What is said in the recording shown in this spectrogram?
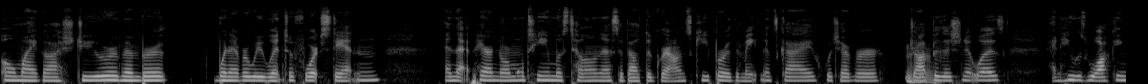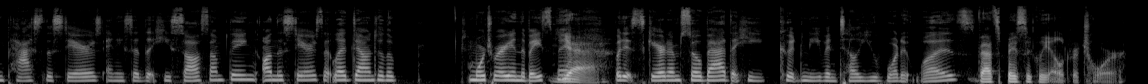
Oh my gosh, do you remember whenever we went to Fort Stanton and that paranormal team was telling us about the groundskeeper or the maintenance guy, whichever job mm-hmm. position it was, and he was walking past the stairs and he said that he saw something on the stairs that led down to the mortuary in the basement. Yeah, But it scared him so bad that he couldn't even tell you what it was. that's basically eldritch horror.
